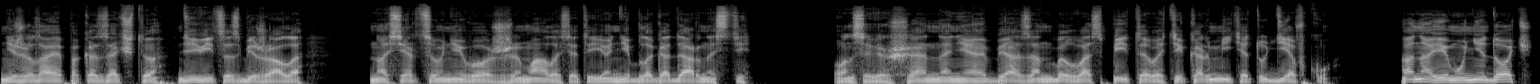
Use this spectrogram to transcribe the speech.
не желая показать, что девица сбежала, но сердце у него сжималось от ее неблагодарности. Он совершенно не обязан был воспитывать и кормить эту девку. Она ему не дочь,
